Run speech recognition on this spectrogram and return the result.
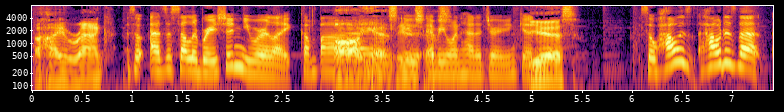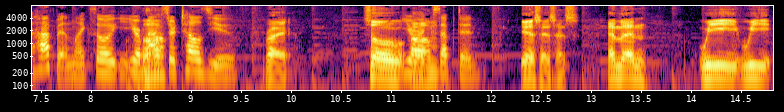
a higher rank. So as a celebration, you were like kampai. Oh, yes, you- yes, yes. Everyone had a drink. And Yes, So how is how does that happen? Like, so your Uh-huh. master tells you, right. So you're um, accepted. Yes, yes, yes. And then we we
